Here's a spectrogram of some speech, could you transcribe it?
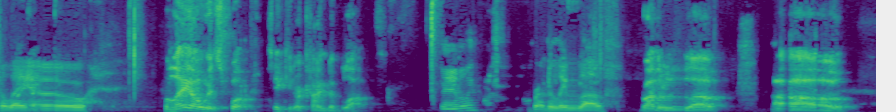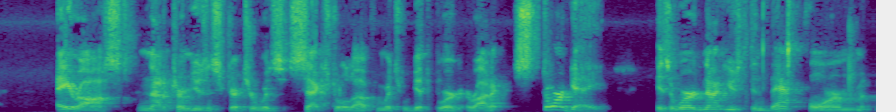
phileo. Phileo is what particular kind of love? Family? Brotherly love. Brotherly love. Uh, eros, not a term used in scripture, was sexual love, from which we get the word erotic. Storge is a word not used in that form,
